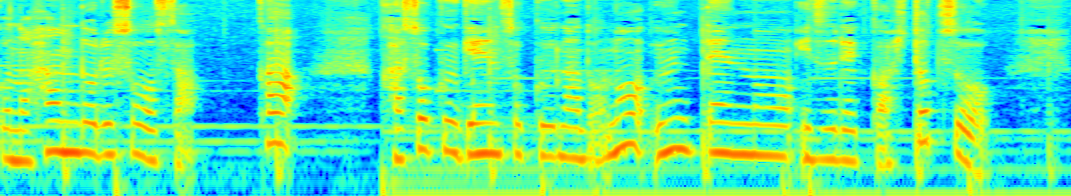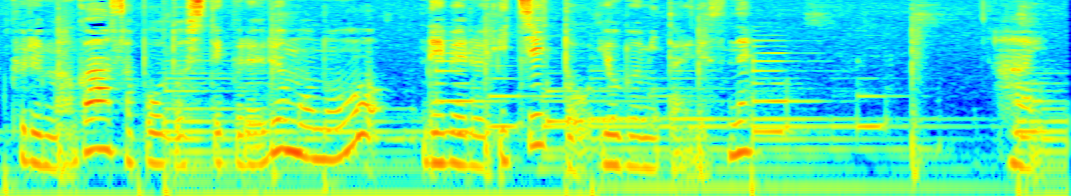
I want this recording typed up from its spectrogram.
このハンドル操作か加速減速などの運転のいずれか一つを車がサポートしてくれるものをレベル1と呼ぶみたいですね。はい。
